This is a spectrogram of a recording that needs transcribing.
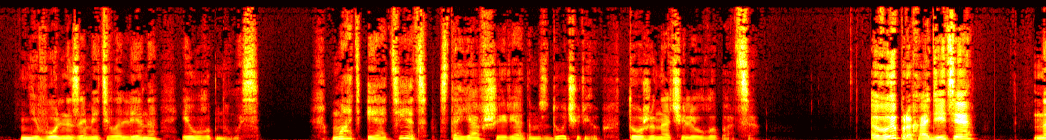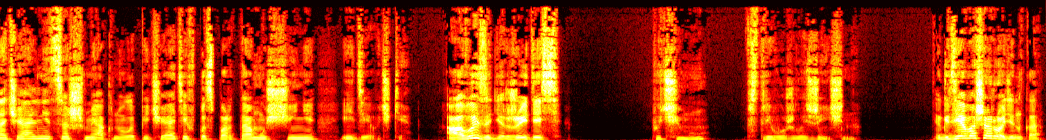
— невольно заметила Лена и улыбнулась. Мать и отец, стоявшие рядом с дочерью, тоже начали улыбаться. «Вы проходите!» Начальница шмякнула печати в паспорта мужчине и девочке. «А вы задержитесь!» «Почему?» — встревожилась женщина. «Где ваша родинка?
